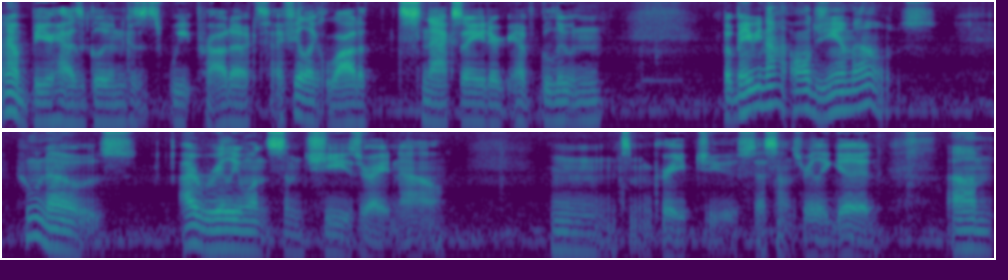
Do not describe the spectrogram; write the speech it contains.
I know beer has gluten because it's wheat product. I feel like a lot of snacks I eat are, have gluten, but maybe not all GMOs. Who knows? I really want some cheese right now. Hmm, some grape juice. That sounds really good. Um,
